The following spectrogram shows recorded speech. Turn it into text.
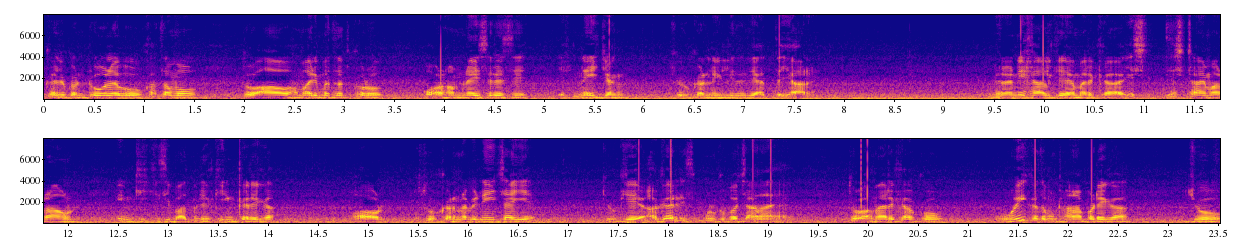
کا جو کنٹرول ہے وہ ختم ہو، تو آؤ ہماری مدد کرو اور ہم نئے سرے سے ایک نئی جنگ شروع کرنے کے لیے تیار ہیں۔ میرا نہیں خیال کہ امریکہ اس دس ٹائم اراؤنڈ ان کی کسی بات پر یقین کرے گا اور اس کو کرنا بھی نہیں چاہیے۔ کیونکہ اگر اس ملک کو بچانا ہے تو امریکہ کو وہی قدم اٹھانا پڑے گا جو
